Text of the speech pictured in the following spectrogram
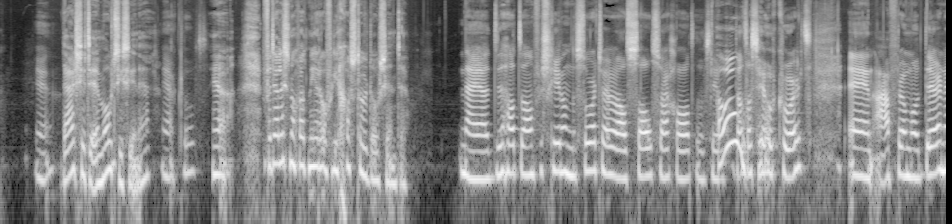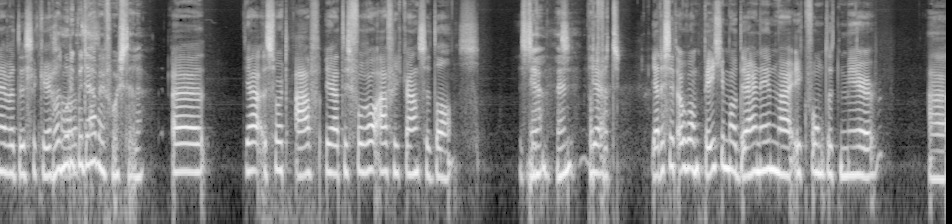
Ja, Daar zitten emoties in, hè? ja klopt. Ja. Vertel eens nog wat meer over die gastdocenten. Nou ja, die had dan verschillende soorten. We hebben al salsa gehad, dat was heel, Oh. dat was heel kort. En afro-modern hebben we dus een keer Wat gehad. moet ik me daarbij voorstellen? Eh, ja, een soort Af... Ja, het is vooral Afrikaanse dans. Dus Ja, en? Wat, ja. wat? Ja, er zit ook wel een beetje modern in, maar ik vond het meer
